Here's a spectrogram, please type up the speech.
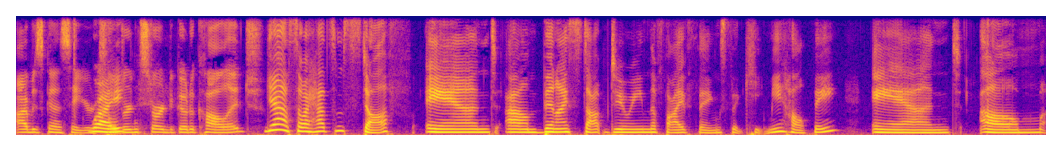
I was going to say your Right. children started to go to college. yeah so i had some stuff and um, then i stopped doing the five things that keep me healthy and um,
